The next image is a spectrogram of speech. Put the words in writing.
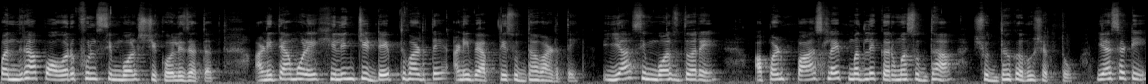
पंधरा पॉवरफुल सिम्बॉल्स शिकवले जातात. आणि त्यामुळे हिलिंगची डेप्थ वाढते आणि व्याप्तीसुद्धा वाढते. या सिम्बॉल्सद्वारे आपण पास्ट लाईफमधले कर्मसुद्धा शुद्ध करू शकतो. यासाठी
